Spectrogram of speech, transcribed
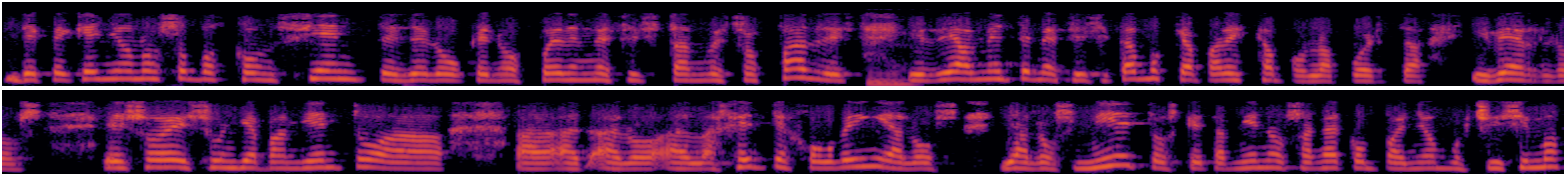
de pequeño no somos conscientes de lo que nos pueden necesitar nuestros padres y realmente necesitamos que aparezcan por la puerta y verlos. Eso es un llamamiento a, a, la gente joven y a los y a los nietos que también nos han acompañado muchísimo,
